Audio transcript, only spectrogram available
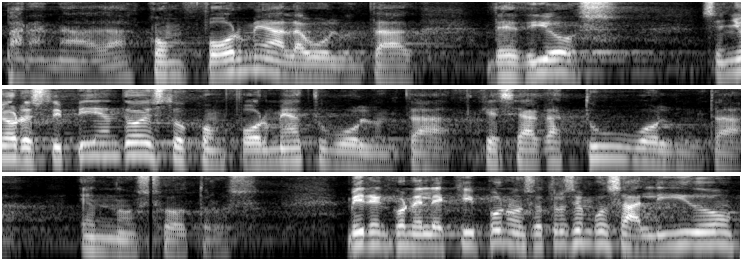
Para nada, conforme a la voluntad de Dios. Señor, estoy pidiendo esto conforme a tu voluntad, que se haga tu voluntad en nosotros. Miren, con el equipo nosotros hemos salido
